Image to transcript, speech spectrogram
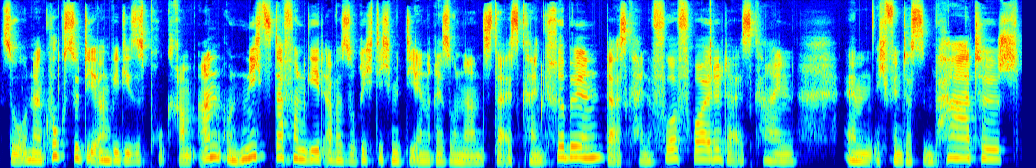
So, und dann guckst du dir irgendwie dieses Programm an und nichts davon geht aber so richtig mit dir in Resonanz. Da ist kein Kribbeln, da ist keine Vorfreude, da ist kein, ähm, ich finde das sympathisch,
